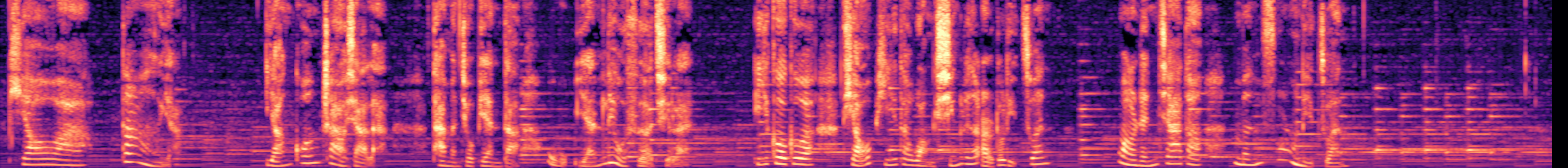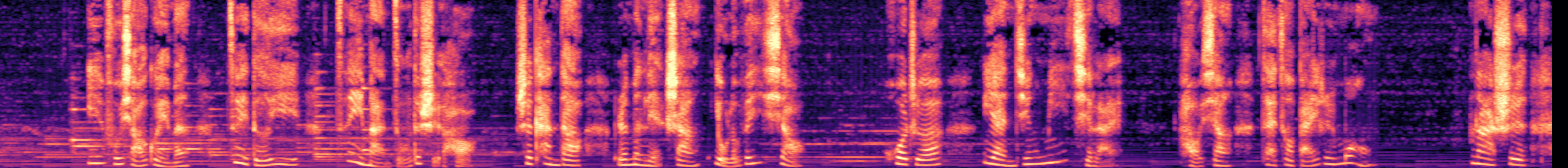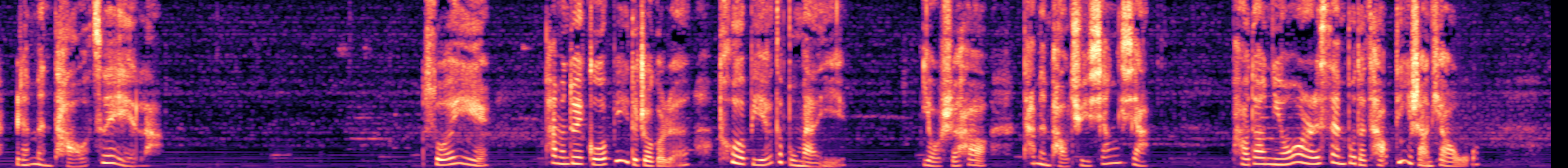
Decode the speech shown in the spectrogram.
飘啊荡呀。阳光照下来，它们就变得五颜六色起来，一个个调皮的往行人耳朵里钻，往人家的门缝里钻。音符小鬼们最得意、最满足的时候，是看到人们脸上有了微笑，或者。眼睛眯起来，好像在做白日梦。那是人们陶醉了，所以他们对隔壁的这个人特别的不满意。有时候，他们跑去乡下，跑到牛儿散步的草地上跳舞，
